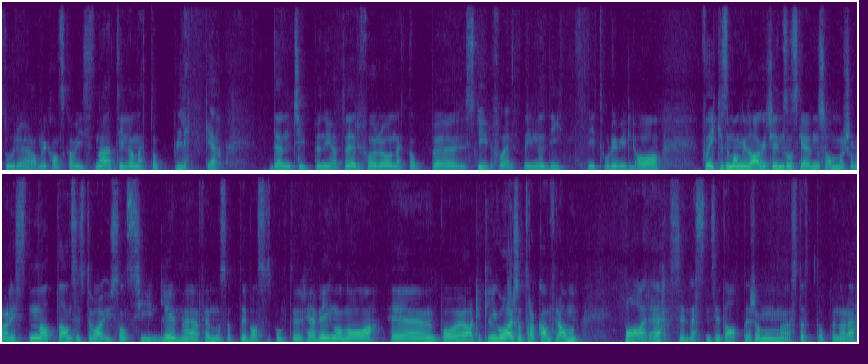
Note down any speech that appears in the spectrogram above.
store amerikanske avisene til å nettopp lekke den type nyheter for å nettopp uh, styre forventningene dit, dit, hvor de vil. Og for ikke så mange dager siden så skrev den samme journalisten at han syntes det var usannsynlig med 75 basispunkter heving. Og nå eh, på artikkelen i går så trakk han fram bare nesten sitater som støtte opp under det.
